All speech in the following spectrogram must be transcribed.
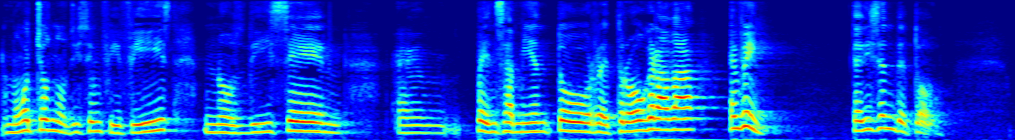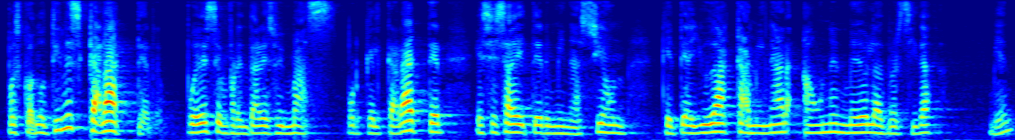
Muchos nos dicen fifís, nos dicen em, pensamiento retrógrada, en fin, te dicen de todo. Pues cuando tienes carácter, puedes enfrentar eso y más, porque el carácter es esa determinación que te ayuda a caminar aún en medio de la adversidad. Bien.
